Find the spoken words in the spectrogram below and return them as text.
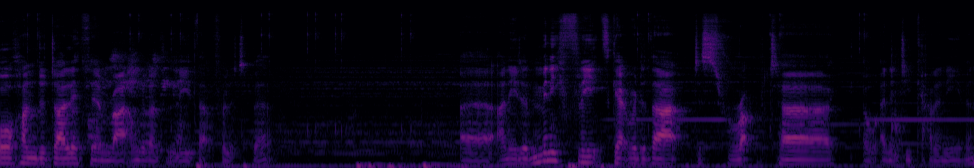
400 dilithium. Right, I'm going to leave that for a little bit. Uh, I need a mini fleet to get rid of that disruptor. Oh, energy cannon even.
